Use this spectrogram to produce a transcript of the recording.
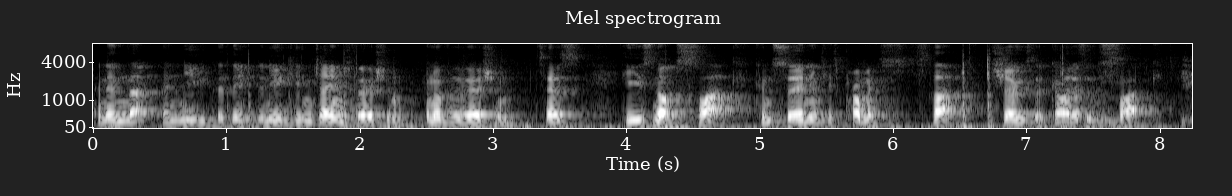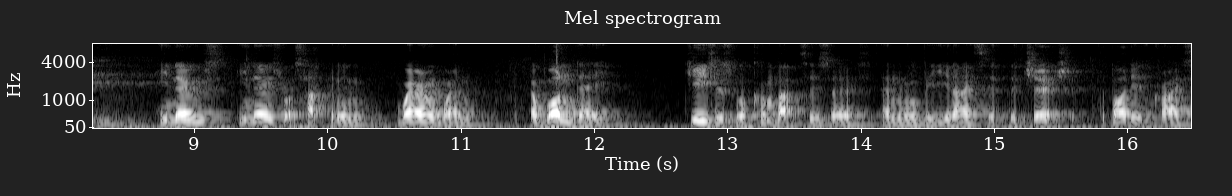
and in that the new, the, the New King James version, another version says he is not slack concerning his promise. So that shows that God isn't slack. He knows he knows what's happening, where and when, and one day Jesus will come back to this earth and will be united. The church, the body of Christ,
